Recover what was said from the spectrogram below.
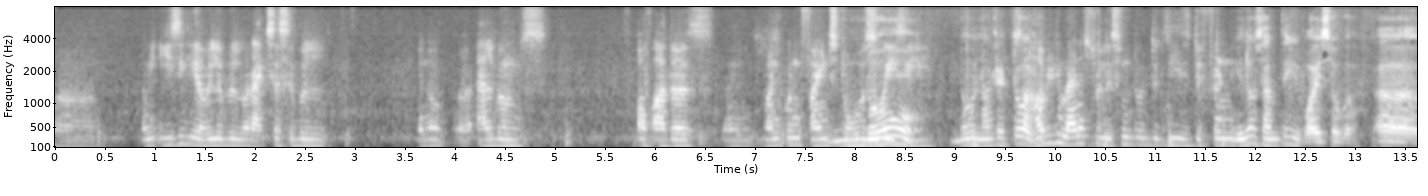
uh, I mean, easily available or accessible, you know, uh, albums of others. And one couldn't find stores no, so easily. no not at all So how did you manage to listen to these different? You know something? Voiceover, uh,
